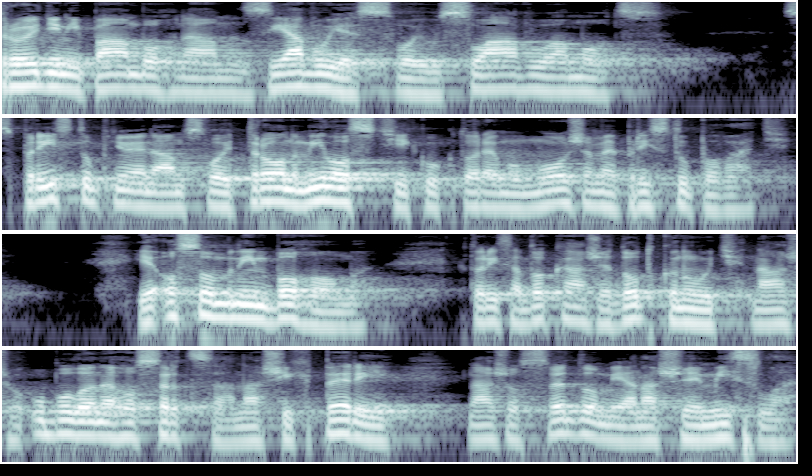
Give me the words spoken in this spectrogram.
trojediný Pán Boh nám zjavuje svoju slávu a moc Sprístupňuje nám svoj trón milosti, ku ktorému môžeme pristupovať. Je osobným Bohom, ktorý sa dokáže dotknúť nášho uboleného srdca, našich perí, nášho svedomia, našej mysle.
